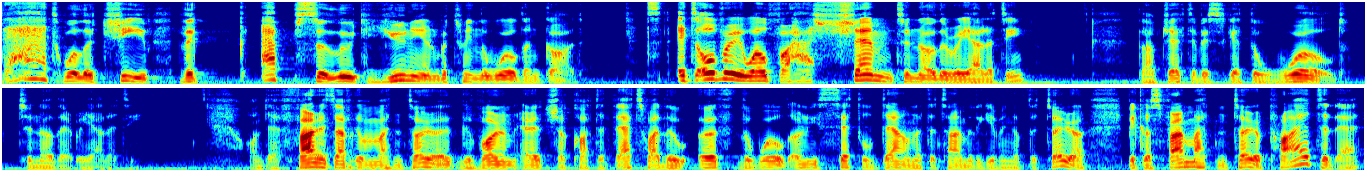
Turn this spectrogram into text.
that will achieve the absolute union between the world and God. It's, all very well for Hashem to know the reality. The objective is to get the world to know that reality. On der Faris Torah geworden Eretz Shakota. That's why the earth, the world, only settled down at the time of the giving of the Torah, because Far Matan Torah prior to that,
